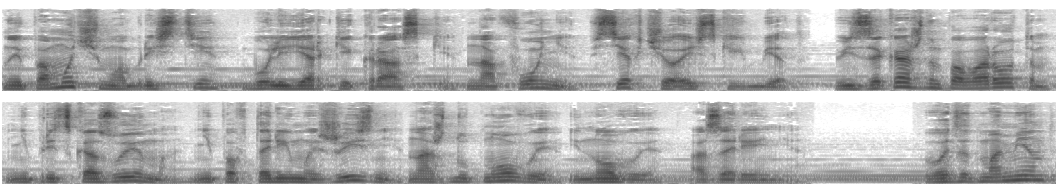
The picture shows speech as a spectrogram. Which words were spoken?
но и помочь ему обрести более яркие краски на фоне всех человеческих бед. Ведь за каждым поворотом непредсказуемо, неповторимой жизни нас ждут новые и новые озарения. В этот момент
